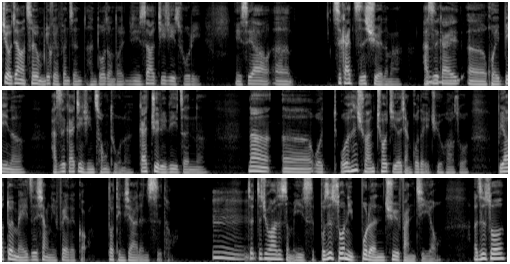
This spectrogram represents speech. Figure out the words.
就有这样的策略，我们就可以分成很多种东西。你是要积极处理，你是要呃，是该止血的吗？还是该呃回避呢？还是该进行冲突呢？该据理力争呢？那呃，我我很喜欢丘吉尔讲过的一句话，说不要对每一只向你吠的狗都停下来扔石头。嗯，这这句话是什么意思？不是说你不能去反击哦，而是说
